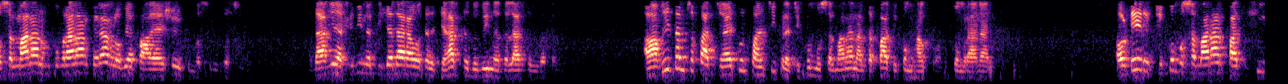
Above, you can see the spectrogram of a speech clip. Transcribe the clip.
مسلمانان حکمرانان پیراغلو بیا پایښوي کوم مسلمان دا غي اخیری نتیجه دا راوته چې هر څه د دوی نه د لاس وروته هغه تم څه پات ځای ټول پانسی کړ چې کوم مسلمانان ان تفات کوم حق کوم رانان او ډېر چې کوم مسلمانان پاتې شي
